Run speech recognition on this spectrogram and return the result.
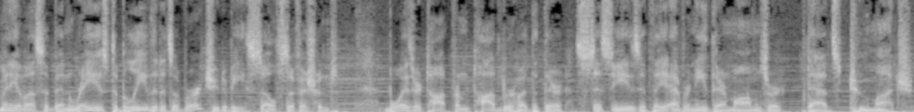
Many of us have been raised to believe that it's a virtue to be self sufficient. Boys are taught from toddlerhood that they're sissies if they ever need their moms or dads too much.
